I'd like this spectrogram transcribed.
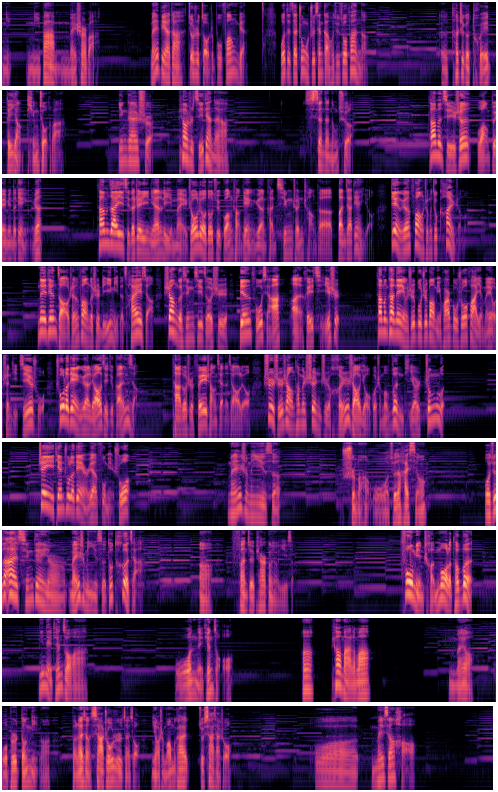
你你爸没事吧？没别的，就是走着不方便，我得在中午之前赶回去做饭呢。呃，他这个腿得养挺久的吧？应该是。票是几点的呀？现在能去了。他们起身往对面的电影院。他们在一起的这一年里，每周六都去广场电影院看清晨场的半价电影，电影院放什么就看什么。那天早晨放的是李米的《猜想》，上个星期则是《蝙蝠侠：暗黑骑士》。他们看电影时不吃爆米花，不说话，也没有身体接触。出了电影院聊几句感想，大多是非常浅的交流。事实上，他们甚至很少有过什么问题而争论。这一天出了电影院，付敏说：“没什么意思，是吗？我觉得还行。”我觉得爱情电影没什么意思，都特假。啊，犯罪片更有意思。付敏沉默了，他问：“你哪天走啊？”我哪天走？嗯，票买了吗？没有，我不是等你吗？本来想下周日再走，你要是忙不开，就下下周。我没想好。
